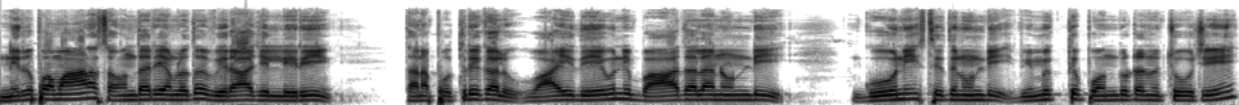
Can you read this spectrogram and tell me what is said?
నిరుపమాన సౌందర్యములతో విరాజిల్లిరి. తన పుత్రికలు వాయుదేవుని బాధల నుండి గూని స్థితి నుండి విముక్తి పొందుటను చూచి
